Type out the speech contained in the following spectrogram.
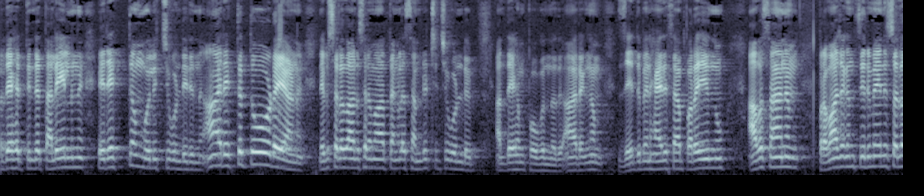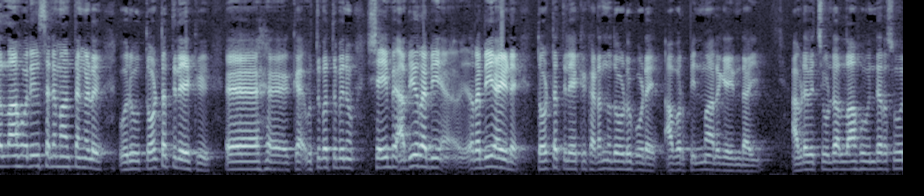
അദ്ദേഹത്തിന്റെ തലയിൽ നിന്ന് രക്തം ഒലിച്ചുകൊണ്ടിരുന്നു. ആ രക്തത്തോടെയാണ് നബി സല്ലല്ലാഹു അലൈഹി വസല്ലമ തങ്ങളെ സംരക്ഷിച്ചുകൊണ്ട് അദ്ദേഹം പോകുന്നത്. ആ രംഗം സെയ്ദ് ഹാരിസ പറയുന്നു. അവസാനം പ്രവാചകൻ സിരുമേനി സല്ലല്ലാഹു അലൈഹി വസല്ലമ തങ്ങൾ ഒരു തോട്ടത്തിലേക്ക് ഉത്തുബത്തുബിനു ഷെയ്ബ് അബി റബി റബിയയുടെ തോട്ടത്തിലേക്ക് കടന്നതോടുകൂടെ അവർ പിന്മാറുകയുണ്ടായി. അവിടെ വെച്ചുകൊണ്ട് അള്ളാഹുവിന്റെ റസൂൽ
